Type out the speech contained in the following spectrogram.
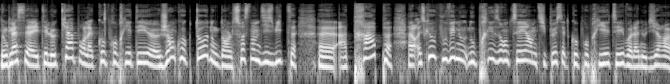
Donc là, ça a été le cas pour la copropriété euh, Jean Cocteau, donc dans le 78 euh, à Trappes. Alors, est-ce que vous pouvez nous, nous, présenter un petit peu cette copropriété? Voilà, nous dire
